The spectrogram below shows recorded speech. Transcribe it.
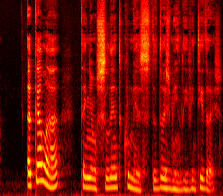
Até lá, tenha um excelente começo de 2022.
